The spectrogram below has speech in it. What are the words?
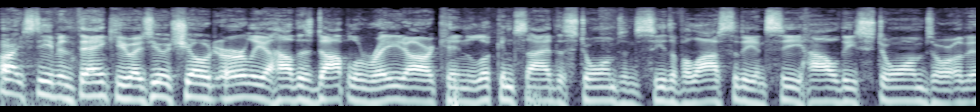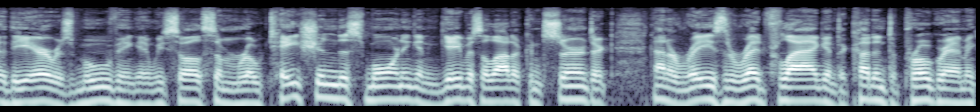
All right, Stephen, thank you. As you had showed earlier, how this Doppler radar can look inside the storms and see the velocity and see how these storms or the air is moving. And we saw some rotation this morning and gave us a lot of concern to kind of raise the red flag and to cut into programming.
